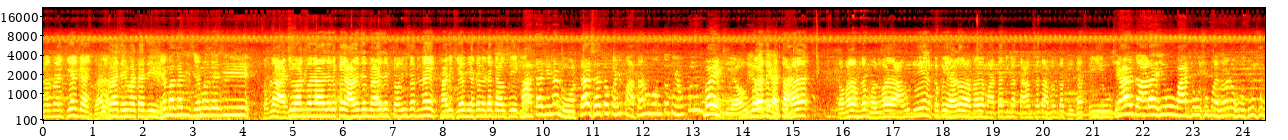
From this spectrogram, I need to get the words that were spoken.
ઘરમાં ઘેર ગાય જય માતાજી. જય માતાજી જય માતાજી. તમને આગેવાન બનાવ્યા છે તો કઈ આયોજન આયોજન કર્યું છે કે નહીં? ખાલી ઘેર બેઠા બેઠા ગાવશે માતાજી માતાજીના નોરતા છે તો પછી માતાનું નામ તો દેવું પડે ને ભાઈ. દેવું પડે ને તમારે તમારે અમને મળવા આવવું જોઈએ ને કે ભાઈ હારો આપણે માતાજીના કામ છે તો આપણે બધા ભેગા થઈએ એવું? ચાર દાડાથી હું વાટ જોઉં છું બધાને હોતું છું.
